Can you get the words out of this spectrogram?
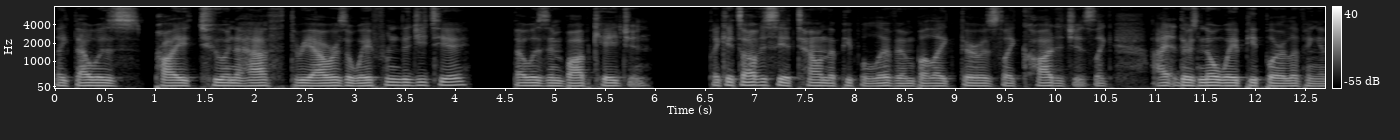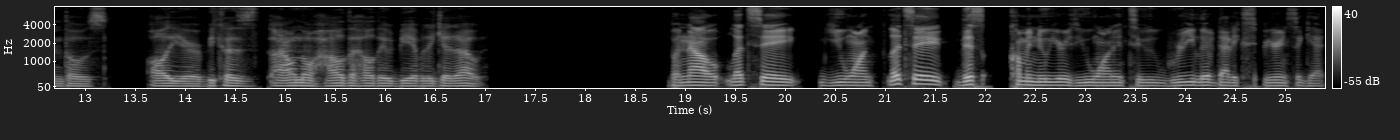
Like that was probably two and a half, three hours away from the GTA. That was in Bobcaygeon like it's obviously a town that people live in but like there was like cottages like i there's no way people are living in those all year because i don't know how the hell they would be able to get out But now let's say you want let's say this coming New Year's you wanted to relive that experience again.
